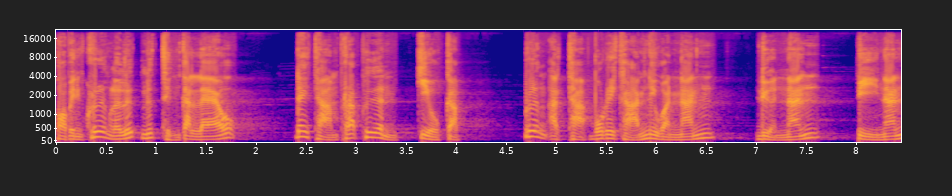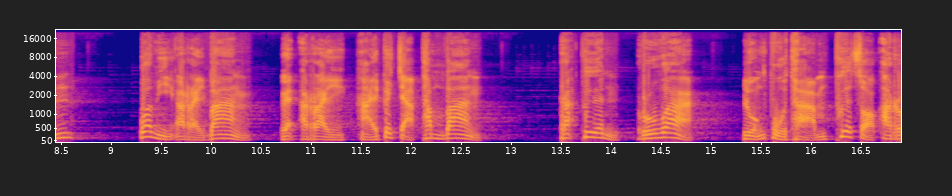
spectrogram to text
พอเป็นเครื่องระลึกนึกถึงกันแล้ว ได้ถามพระเพื่อนเกี่ยวกับเรื่องอัฐบริขารในวันนั้น เดือนนั้น ปีนั้น ว่ามีอะไรบ้าง และอะไรหายไปจากถ้ำบ้าง พระเพื่อนรู้ว่า หลวงปู่ถามเพื่อสอบอาร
